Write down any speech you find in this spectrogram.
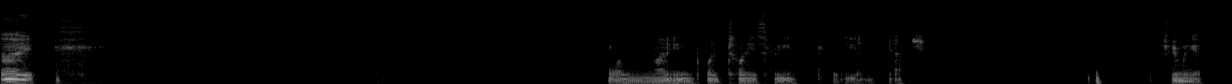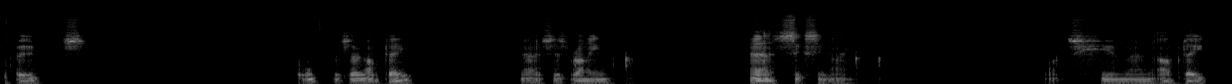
Right. One nineteen point twenty three trillion, yes. Assuming it boots. Oh, is there an update? No, it's just running uh, 69. Once human update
